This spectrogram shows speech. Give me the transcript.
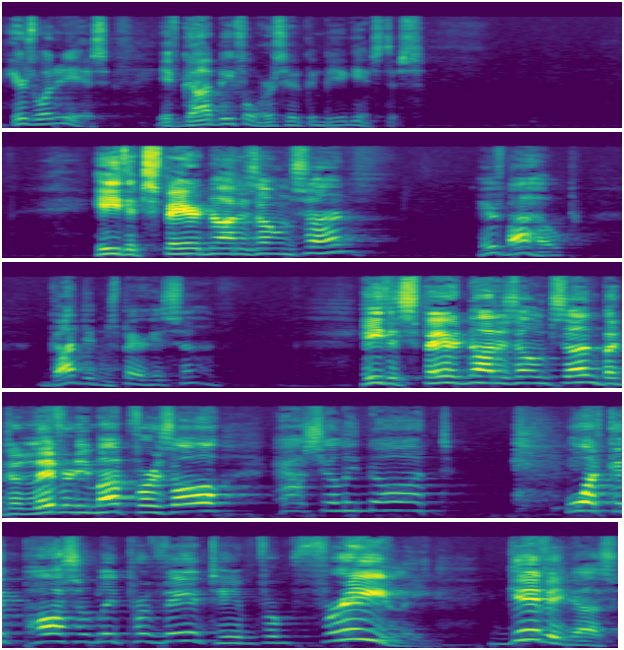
here's what it is If God be for us, who can be against us? He that spared not his own son, here's my hope God didn't spare his son. He that spared not his own son, but delivered him up for us all, how shall he not? What could possibly prevent him from freely giving us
